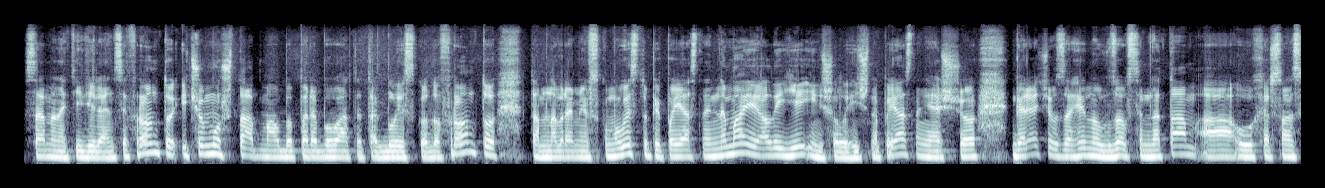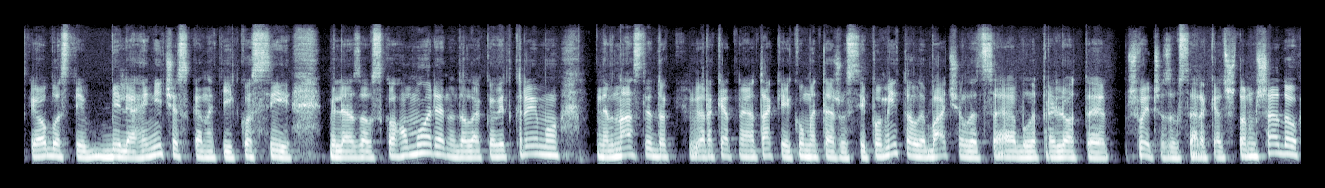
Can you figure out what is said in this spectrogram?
саме на тій ділянці фронту. І чому штаб мав би перебувати так близько до фронту? Там на Времівському виступі пояснень немає, але є інше логічне пояснення, що Гарячев загинув зовсім не там, а у Херсонській області біля Геніческа, на тій косі біля Азовського моря, недалеко від Криму. Внаслідок ракетної атаки, яку ми теж усі помітили, бачили, це були прильоти швидше за все ракет Storm Shadow,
